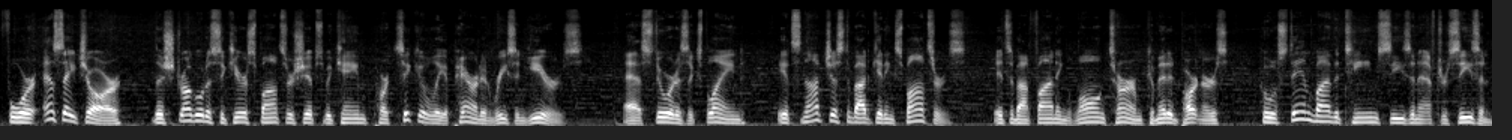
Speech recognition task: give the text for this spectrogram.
For SHR, the struggle to secure sponsorships became particularly apparent in recent years. As Stewart has explained, it's not just about getting sponsors, it's about finding long term committed partners who will stand by the team season after season.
